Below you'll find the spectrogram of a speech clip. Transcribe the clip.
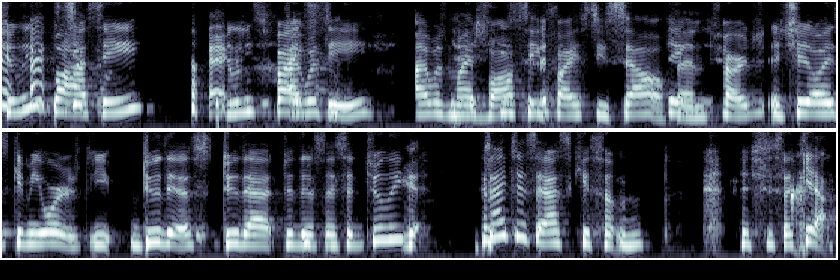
Julie's bossy, Julie's feisty. I was, I was my bossy, feisty self, and charge, and she'd always give me orders. Do this, do that, do this. And I said, Julie, yeah. can I just ask you something? And she's like, Yeah.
